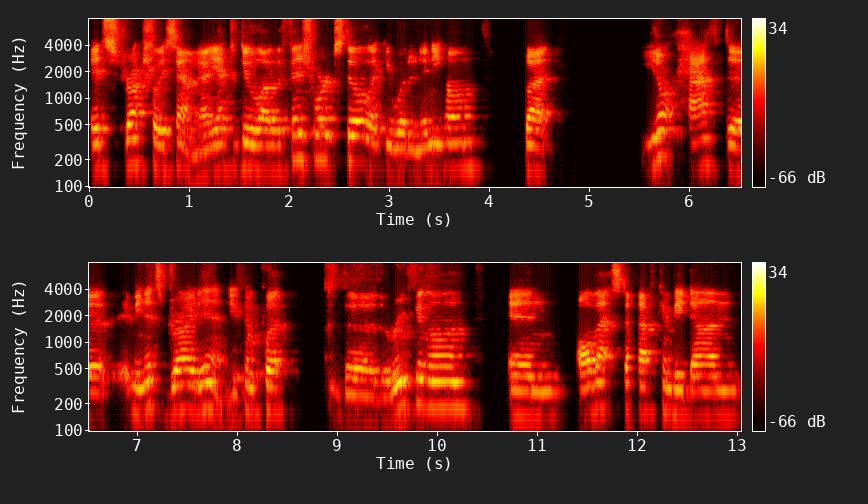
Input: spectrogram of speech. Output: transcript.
it's structurally sound. Now you have to do a lot of the finish work still, like you would in any home, but you don't have to. I mean, it's dried in. You can put the the roofing on, and all that stuff can be done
